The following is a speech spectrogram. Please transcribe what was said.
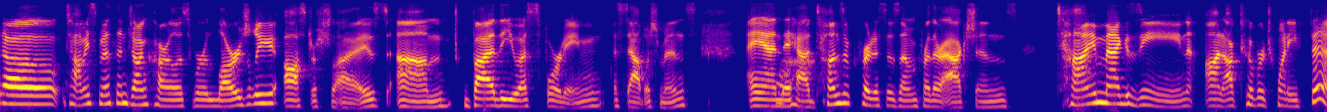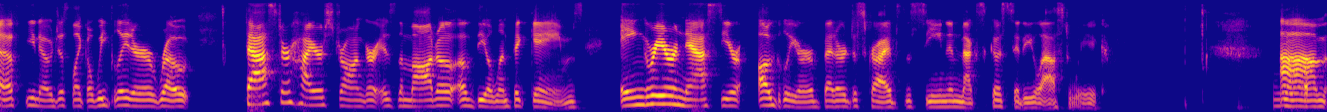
So Tommie Smith and John Carlos were largely ostracized um, by the U.S. sporting establishments, and they had tons of criticism for their actions. Time magazine on October 25th, you know, just like a week later, wrote, "Faster, higher, stronger is the motto of the Olympic Games. Angrier, nastier, uglier better describes the scene in Mexico City last week." Um,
